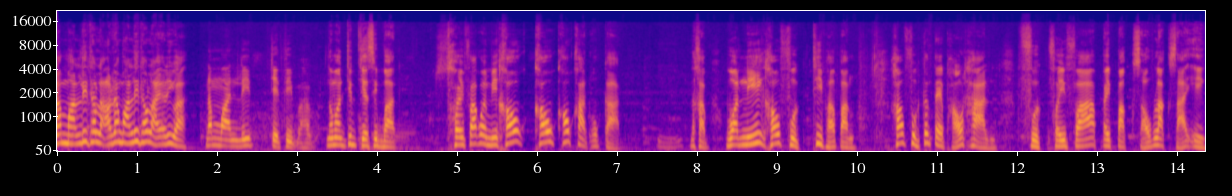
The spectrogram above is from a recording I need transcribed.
น้ำมันลิตรเท่าไหร่เอาน้ำมันลิตรเท่าไหร่เอาดีกว่า น้ำมันลิตรเจ็ดสิบครับ น้ำมันจิตเจ็ดสิบบาทไฟฟ้าก็ไม่มีเขาเขาเขาขาดโอกาส นะครับวันนี้เขาฝึกที่ผาปัง เขาฝึกตั้งแต่เผาถ่าน ฝึกไฟฟ้าไปปักเสาหลักสายเอง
